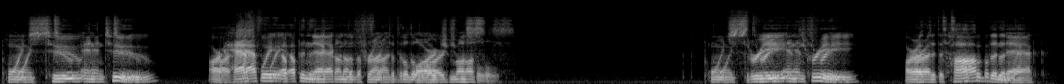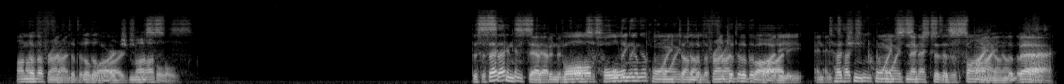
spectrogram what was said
Points 2 and 2 are halfway up the neck on the front of the large muscles. Points 3 and 3 are at the top of the neck on the front of the large muscles. The second step involves holding a point on the front of the body and touching points next to the spine on the back.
